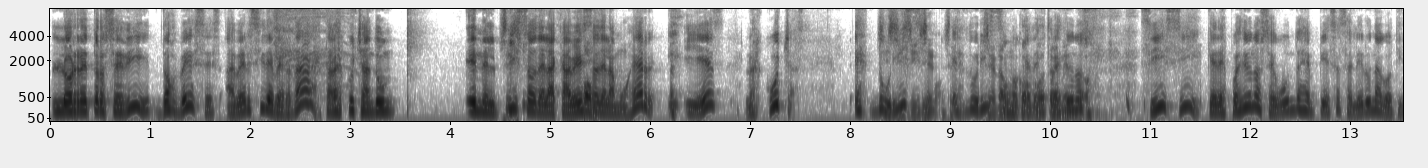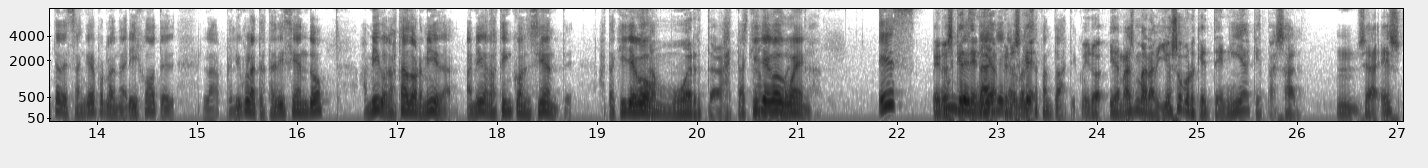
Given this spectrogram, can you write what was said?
lo retrocedí dos veces a ver si de verdad estaba escuchando un en el piso de la cabeza de la mujer y, y es, lo escuchas. Es durísimo, sí, se- se- es durísimo que después de unos sí, sí, que después de unos segundos empieza a salir una gotita de sangre por la nariz cuando te- la película te está diciendo, amigo, no está dormida, amigo, no está inconsciente. Hasta aquí llegó. Está muerta. Hasta aquí llegó muerta. Gwen. Es Pero un es que tenía, que pero me es que, fantástico. pero- y además maravilloso porque tenía que pasar. Mm. O sea, es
